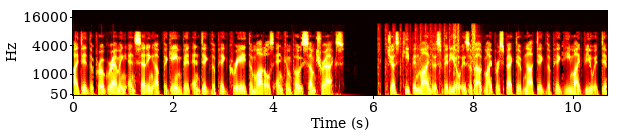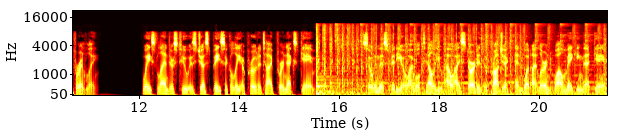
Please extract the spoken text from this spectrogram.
I did the programming and setting up the game bit and dig the pig create the models and compose some tracks. Just keep in mind this video is about my perspective not dig the pig he might view it differently. Wastelanders 2 is just basically a prototype for next game. So in this video I will tell you how I started the project and what I learned while making that game.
